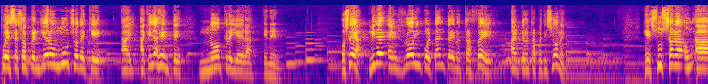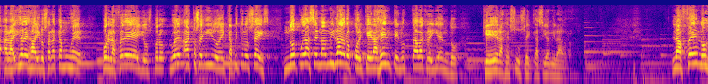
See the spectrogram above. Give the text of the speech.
pues se sorprendieron mucho de que aquella gente no creyera en él. O sea, mire el rol importante de nuestra fe ante nuestras peticiones. Jesús sana a, la hija de Jairo, sana a esta mujer por la fe de ellos, pero luego, acto seguido, en el capítulo 6, no puede hacer más milagros porque la gente no estaba creyendo que era Jesús el que hacía milagros. La fe no,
